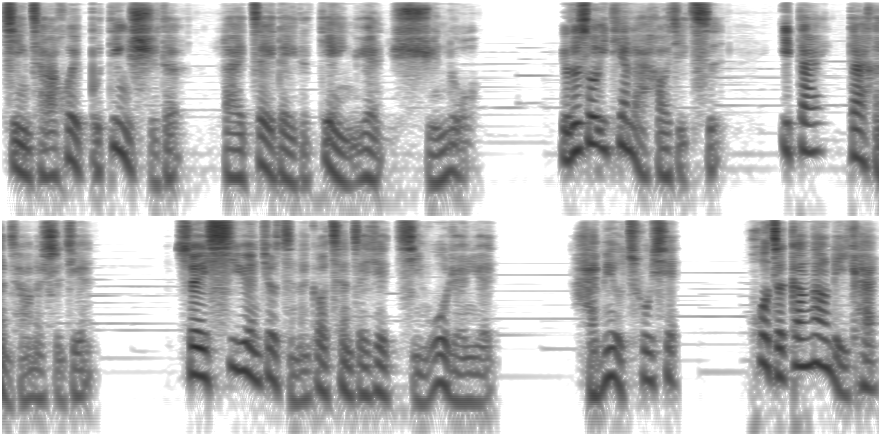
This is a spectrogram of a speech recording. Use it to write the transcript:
警察会不定时的来这一类的电影院巡逻，有的时候一天来好几次，一待待很长的时间，所以戏院就只能够趁这些警务人员还没有出现，或者刚刚离开，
